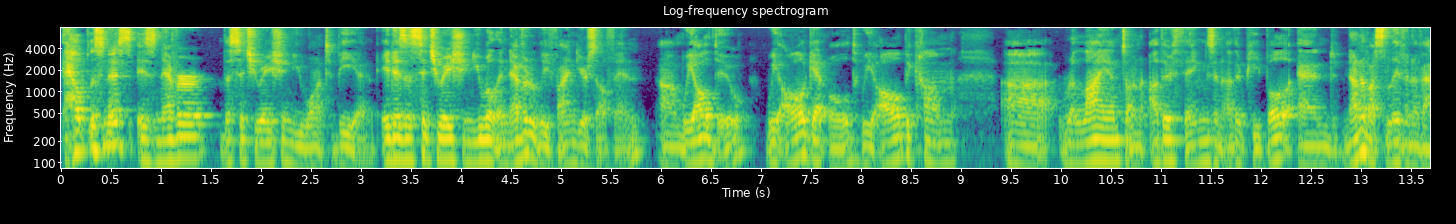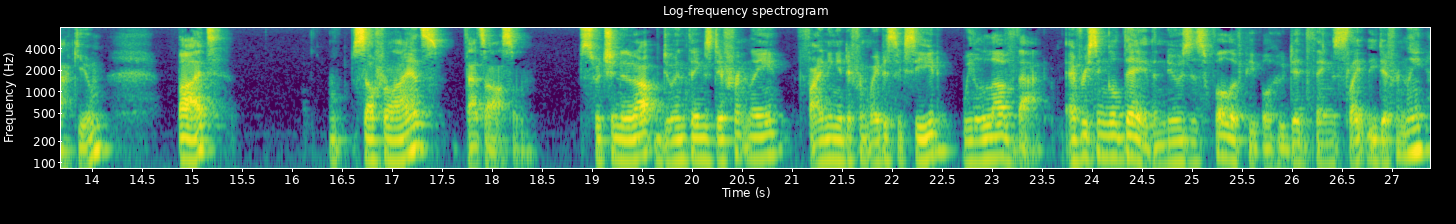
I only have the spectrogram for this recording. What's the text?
helplessness is never the situation you want to be in. It is a situation you will inevitably find yourself in. Um, we all do. We all get old. We all become uh, reliant on other things and other people, and none of us live in a vacuum. But self reliance, that's awesome. Switching it up, doing things differently, finding a different way to succeed, we love that. Every single day, the news is full of people who did things slightly differently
